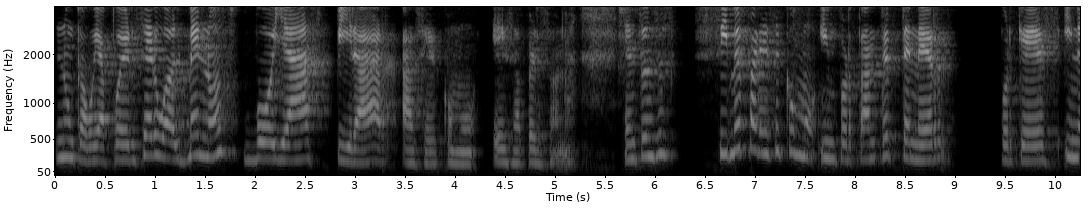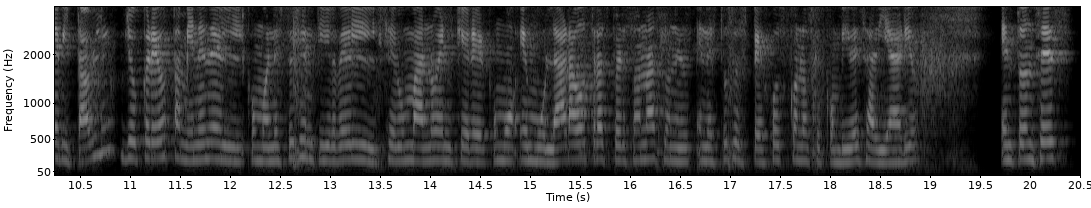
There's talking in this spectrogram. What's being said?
nunca voy a poder ser o al menos voy a aspirar a ser como esa persona. Entonces, sí me parece como importante tener porque es inevitable, yo creo también en el, como en este sentir del ser humano, en querer como emular a otras personas en, en estos espejos con los que convives a diario. Entonces,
